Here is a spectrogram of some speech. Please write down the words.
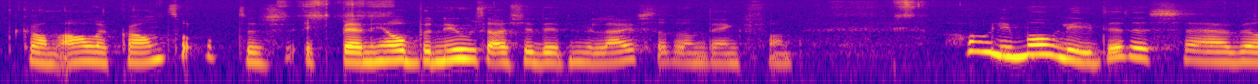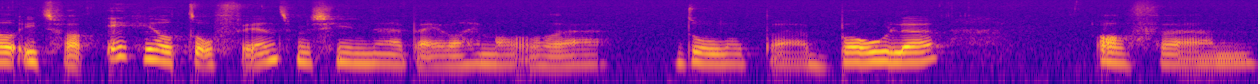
het kan alle kanten op. Dus ik ben heel benieuwd als je dit nu luistert en denkt van... Holy moly, dit is uh, wel iets wat ik heel tof vind. Misschien uh, ben je wel helemaal uh, dol op bolen. Of um,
